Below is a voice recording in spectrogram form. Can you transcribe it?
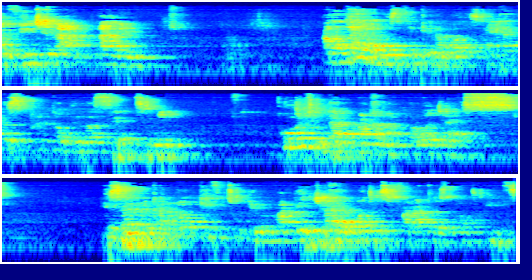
the vigil and planning. And while I was thinking about this, I had the Spirit of the Lord said to me, Go to that man and apologize. He said, We cannot give to a, man, a child what his father does not eat.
